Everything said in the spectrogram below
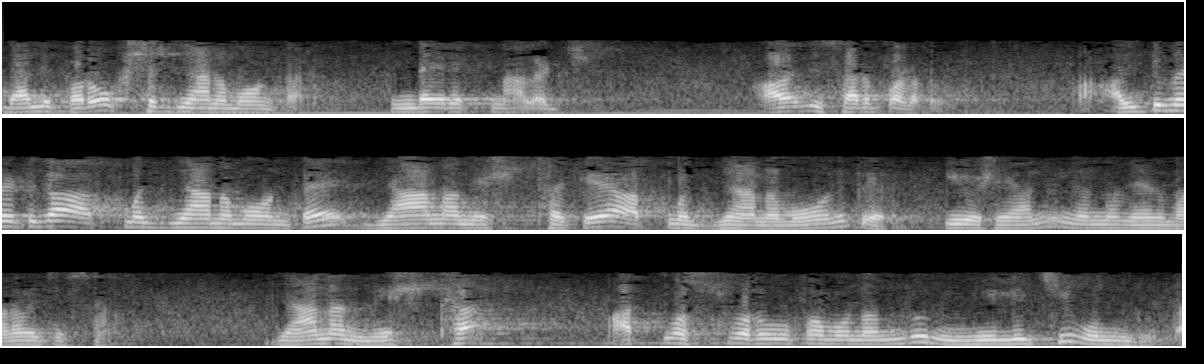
దాన్ని పరోక్ష జ్ఞానము అంటారు ఇండైరెక్ట్ నాలెడ్జ్ అది సరిపడదు. అల్టిమేట్గా ఆత్మజ్ఞానము అంటే జ్ఞాననిష్టకే ఆత్మజ్ఞానము అని పేరు. ఈ విషయాన్ని నిన్న నేను మనవి చేశాను. జ్ఞాననిష్ట ఆత్మస్వరూపమునందు నిలిచి ఉండుట.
